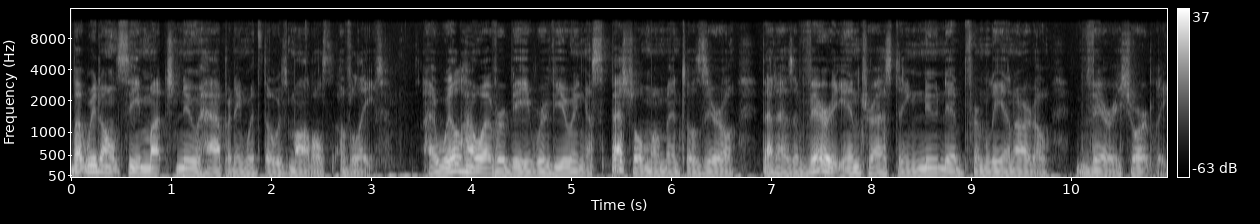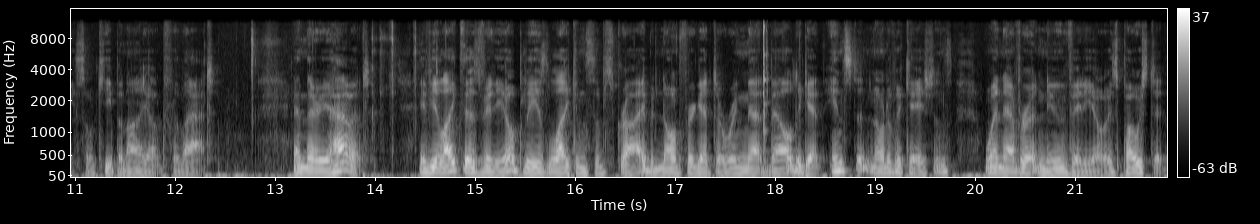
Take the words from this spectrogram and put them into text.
but we don't see much new happening with those models of late. I will, however, be reviewing a special Momento Zero that has a very interesting new nib from Leonardo very shortly, so keep an eye out for that. And there you have it. If you like this video, please like and subscribe, and don't forget to ring that bell to get instant notifications whenever a new video is posted.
